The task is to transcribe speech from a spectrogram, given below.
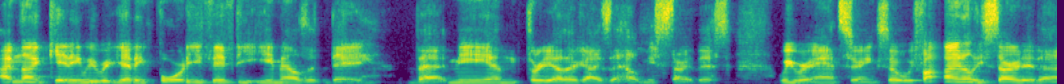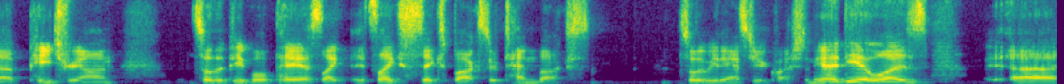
I'm not kidding. We were getting 40, 50 emails a day that me and three other guys that helped me start this, we were answering. So we finally started a Patreon so that people pay us like, it's like six bucks or 10 bucks so that we'd answer your question. The idea was, uh,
